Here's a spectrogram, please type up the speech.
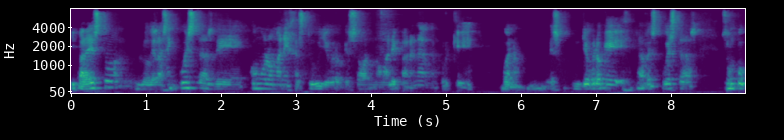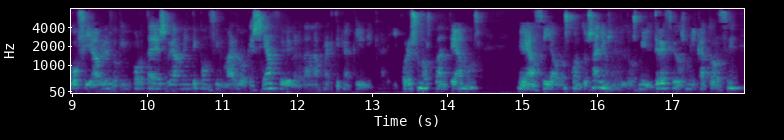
Y para esto, lo de las encuestas de cómo lo manejas tú, yo creo que eso no vale para nada, porque, bueno, es- yo creo que las respuestas son poco fiables. Lo que importa es realmente confirmar lo que se hace de verdad en la práctica clínica. Y por eso nos planteamos, hace ya unos cuantos años, en el 2013-2014,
